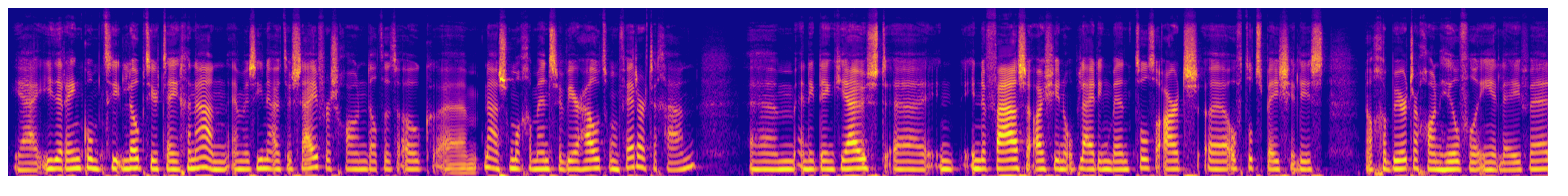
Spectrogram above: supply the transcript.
Ja, iedereen komt, loopt hier tegenaan. En we zien uit de cijfers gewoon dat het ook um, nou, sommige mensen weerhoudt om verder te gaan. Um, en ik denk juist uh, in, in de fase als je in de opleiding bent tot arts uh, of tot specialist, dan gebeurt er gewoon heel veel in je leven. Hè.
